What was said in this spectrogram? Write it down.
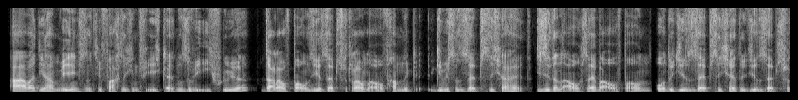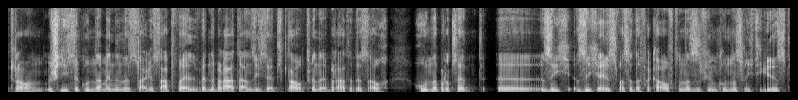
aber die haben wenigstens die fachlichen Fähigkeiten, so wie ich früher. Darauf bauen sie ihr Selbstvertrauen auf, haben eine gewisse Selbstsicherheit, die sie dann auch selber aufbauen. Und durch diese Selbstsicherheit, durch dieses Selbstvertrauen schließt der Kunde am Ende des Tages ab, weil wenn der Berater an sich selbst glaubt, wenn der Berater das auch 100% äh, sich sicher ist, was er da verkauft und dass es für den Kunden das Richtige ist.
